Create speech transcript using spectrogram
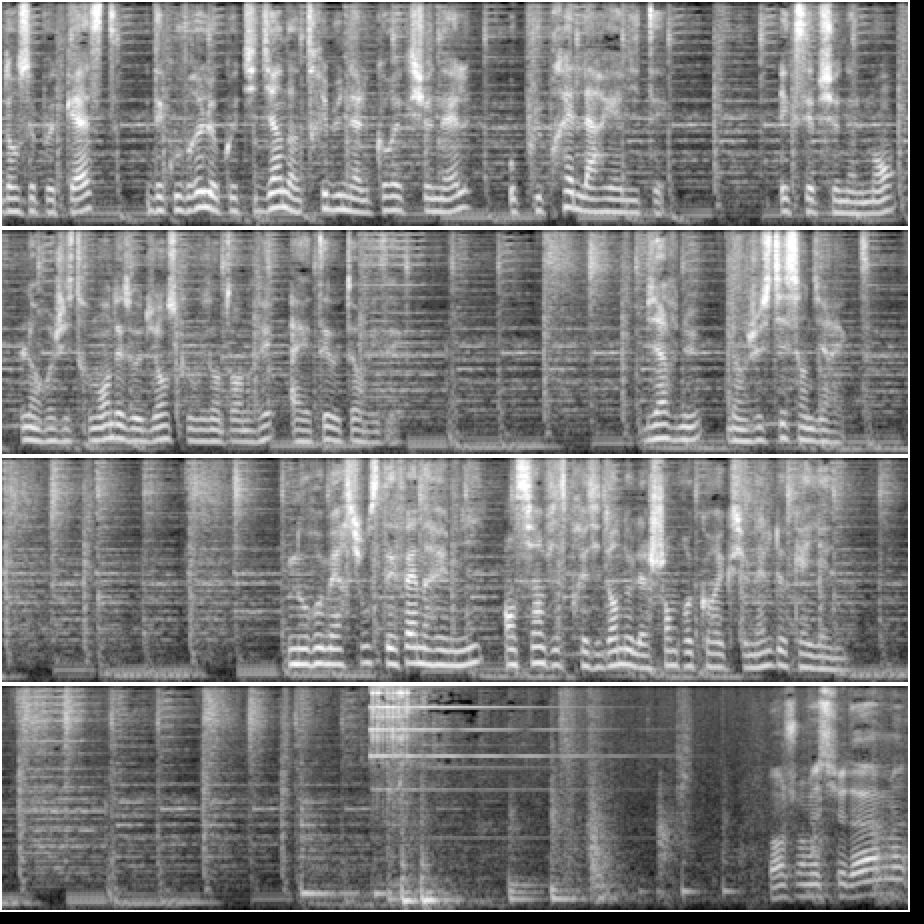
Dans ce podcast, découvrez le quotidien d'un tribunal correctionnel au plus près de la réalité. Exceptionnellement, l'enregistrement des audiences que vous entendrez a été autorisé. Bienvenue dans Justice en direct. Nous remercions Stéphane Rémy, ancien vice-président de la Chambre correctionnelle de Cayenne. Bonjour messieurs, dames,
